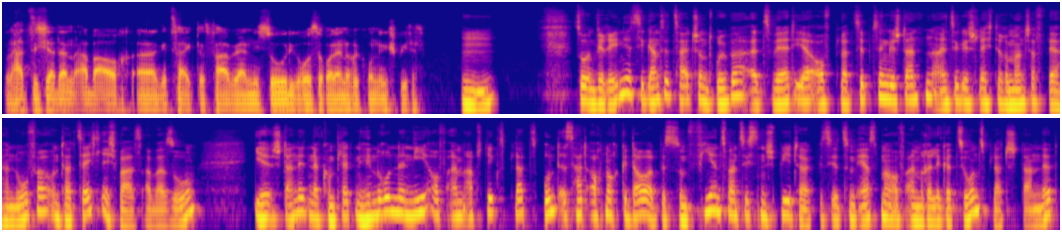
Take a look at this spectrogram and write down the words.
Und hat sich ja dann aber auch äh, gezeigt, dass Fabian nicht so die große Rolle in der Rückrunde gespielt hat. Mhm. So, und wir reden jetzt die ganze Zeit schon drüber, als wärt ihr auf Platz 17 gestanden. Einzige schlechtere Mannschaft wäre Hannover. Und tatsächlich war es aber so. Ihr standet in der kompletten Hinrunde nie auf einem Abstiegsplatz. Und es hat auch noch gedauert bis zum 24. Spieltag, bis ihr zum ersten Mal auf einem Relegationsplatz standet.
